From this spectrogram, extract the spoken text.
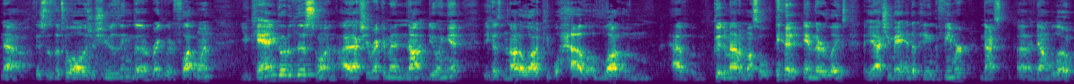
Now, this is the tool I was just using, the regular flat one. You can go to this one. I'd actually recommend not doing it because not a lot of people have a lot of have a good amount of muscle in their legs. you actually may end up hitting the femur nice uh, down below.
